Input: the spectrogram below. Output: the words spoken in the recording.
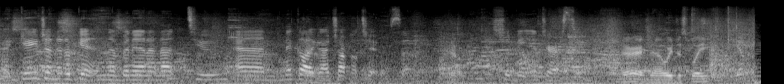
And Gage ended up getting the banana nut too, and Nikolai got chocolate chip, so yeah. it should be interesting. All right, now we just wait. Yep.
